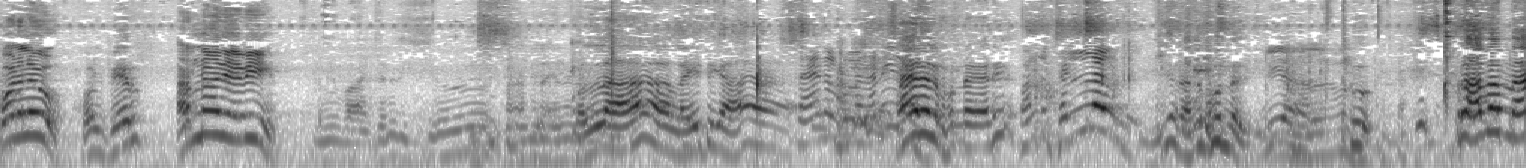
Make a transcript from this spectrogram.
కోడలు. కోళ్ళ పేరు? అరుణాదేవి. కొల్ల లైట్గా సాయనలు ఉన్నా గాని ఇది అనుకున్నది రావమ్మా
